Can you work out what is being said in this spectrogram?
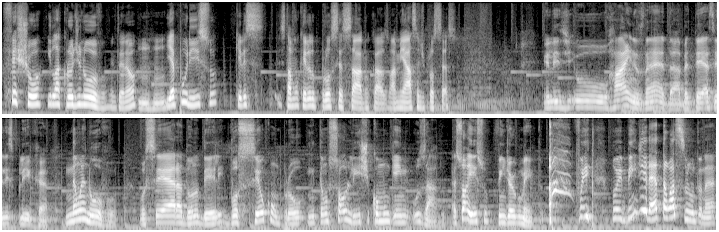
fechou e lacrou de novo, entendeu? Uhum. E é por isso que eles estavam querendo processar, no caso, ameaça de processo. Eles, o Heinz, né, da BTS, ele explica: não é novo. Você era dono dele, você o comprou, então só o lixe como um game usado. É só isso, fim de argumento. foi, foi bem direto ao assunto, né?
